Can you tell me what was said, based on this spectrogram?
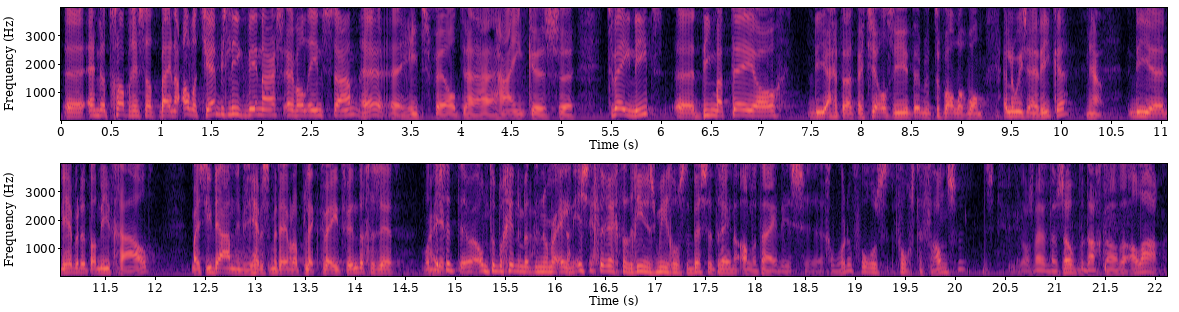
Eh, en het grappige is dat bijna alle Champions League-winnaars er wel in staan. Hè? Eh, Hietsveld, uh, Heinkes, eh, twee niet. Di Matteo, die uiteraard bij Chelsea toevallig won. En Luis Enrique, Ja. die, die hebben het dan niet gehaald. Maar Zidane die hebben ze meteen maar op plek 22 gezet. Want is het, om te beginnen met de nummer 1, is het terecht dat Rinus Michels de beste trainer aller tijden is geworden? Volgens, volgens de Fransen. Dus als wij dat zelf bedacht hadden, al later.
